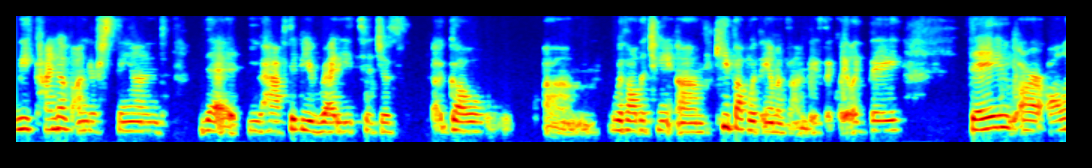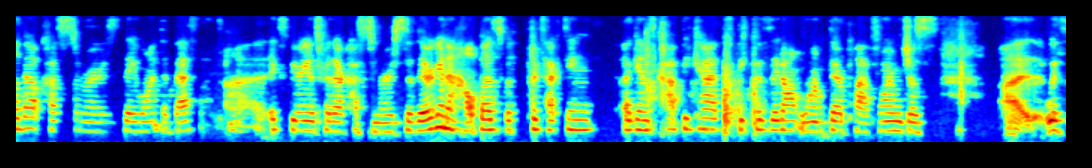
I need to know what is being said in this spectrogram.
we kind of understand that you have to be ready to just uh, go um, with all the change, um, keep up with Amazon basically. Like they, they are all about customers. They want the best uh, experience for their customers. So they're going to help us with protecting against copycats because they don't want their platform just uh, with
